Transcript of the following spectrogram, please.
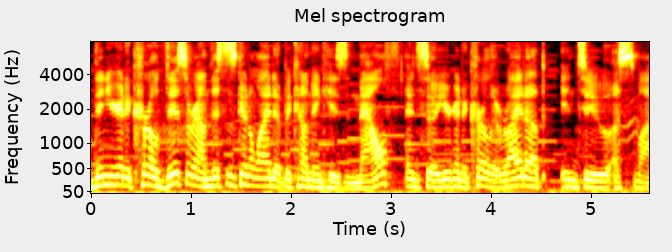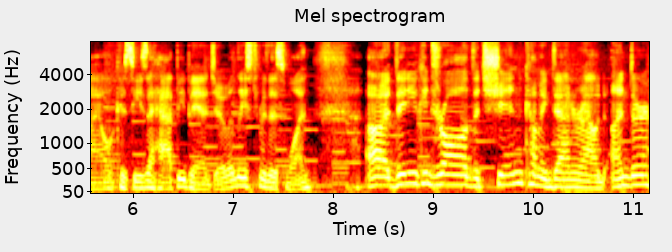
Then you're gonna curl this around. This is gonna wind up becoming his mouth, and so you're gonna curl it right up into a smile, because he's a happy banjo, at least for this one. Uh, then you can draw the chin coming down around under.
